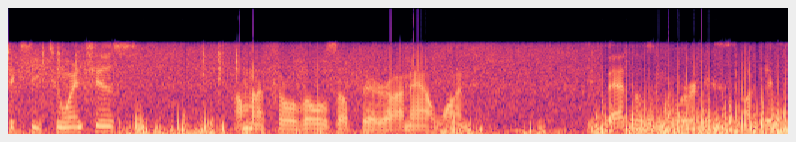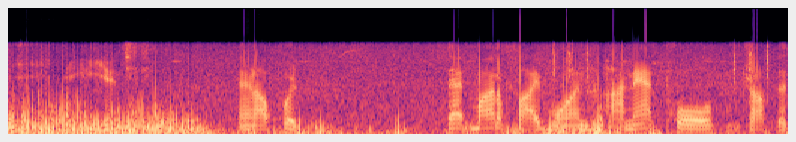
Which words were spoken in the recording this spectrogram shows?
62 inches. I'm going to throw those up there on that one. If that doesn't work, I'll get the 80 inch and I'll put that modified one on that pole, drop the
